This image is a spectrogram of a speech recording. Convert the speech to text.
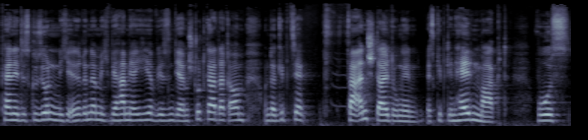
keine Diskussion. Und ich erinnere mich, wir haben ja hier, wir sind ja im Stuttgarter Raum und da gibt es ja Veranstaltungen. Es gibt den Heldenmarkt, wo es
